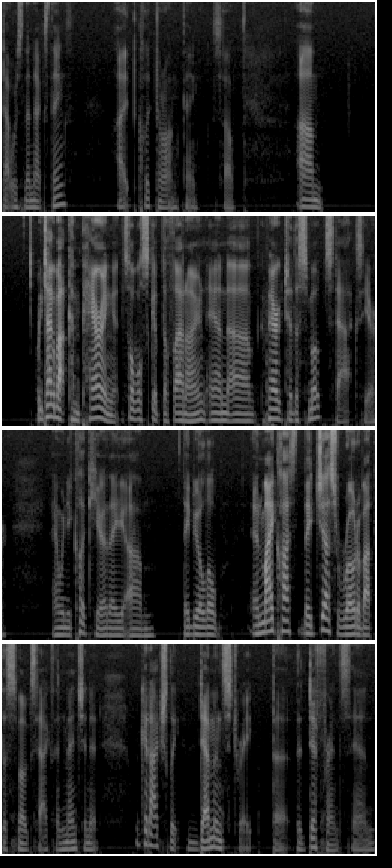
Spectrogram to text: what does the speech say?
That was the next thing. I clicked the wrong thing. So um, we talk about comparing it. So we'll skip the Flatiron and uh, compare it to the smokestacks here. And when you click here, they um, they do a little. In my class, they just wrote about the smokestacks and mentioned it. We could actually demonstrate the the difference in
